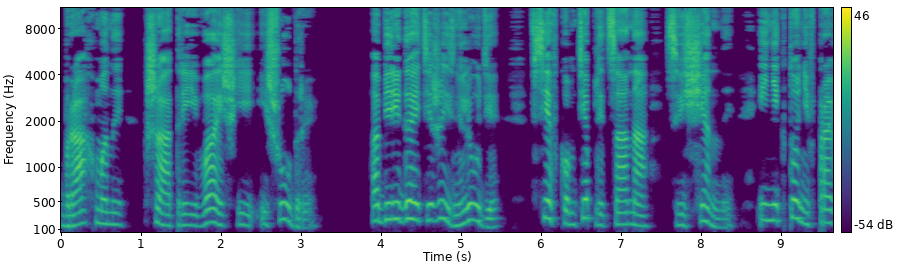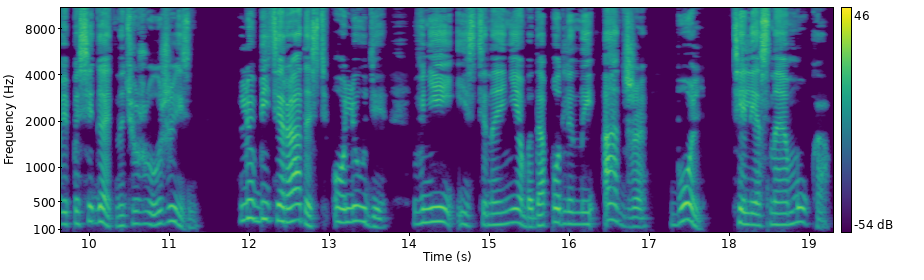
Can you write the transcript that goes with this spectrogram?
Брахманы, кшатрии, вайшьи и шудры. Оберегайте жизнь, люди, все, в ком теплится она, священны, и никто не вправе посягать на чужую жизнь. Любите радость, о люди, в ней истинное небо, да подлинный ад же, боль, телесная мука.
